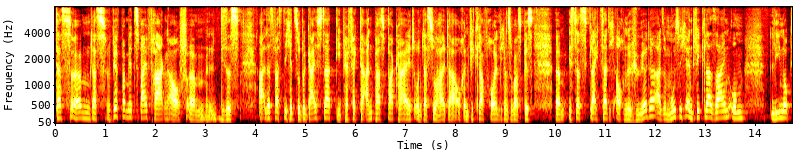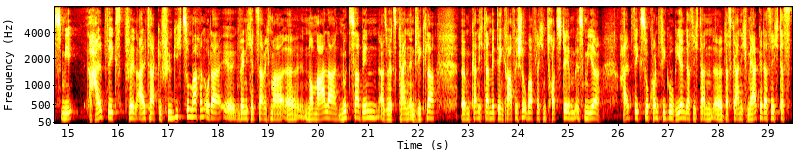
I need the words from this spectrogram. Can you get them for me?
Das, ähm, das wirft bei mir zwei Fragen auf. Ähm, dieses alles, was dich jetzt so begeistert, die perfekte Anpassbarkeit und dass du halt da auch entwicklerfreundlich und sowas bist, ähm, ist das gleichzeitig auch eine Hürde? Also muss ich Entwickler sein, um Linux mir halbwegs für den Alltag gefügig zu machen? Oder äh, wenn ich jetzt, sage ich mal, äh, normaler Nutzer bin, also jetzt kein Entwickler, ähm, kann ich dann mit den grafischen Oberflächen trotzdem es mir halbwegs so konfigurieren, dass ich dann äh, das gar nicht merke, dass ich, dass,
